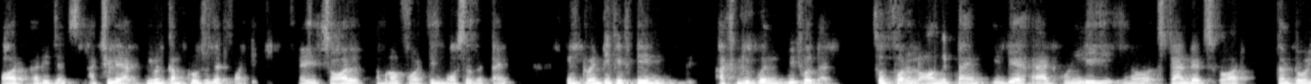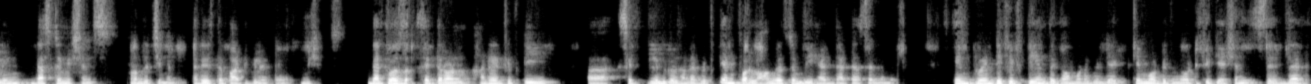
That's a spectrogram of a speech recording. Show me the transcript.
or regions actually even come close to that 40. It's all above 40 most of the time. In 2015, actually going before that. So for a long time, India had only you know standards for controlling dust emissions from the chimney, that is the particulate emissions. That was set around 150, uh, set limit was 150, and for longest time we had that as a limit. In 2015, the government of India came out with a notification, said that,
